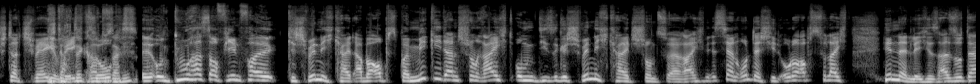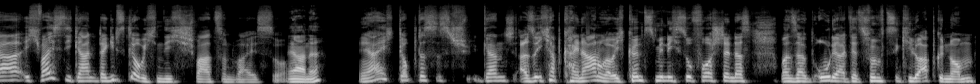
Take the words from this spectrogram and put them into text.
statt Ich Schwergewicht. grad, so. du Äh, Und du hast auf jeden Fall Geschwindigkeit, aber ob es bei Mickey dann schon reicht, um diese Geschwindigkeit schon zu erreichen, ist ja ein Unterschied. Oder ob es vielleicht hinderlich ist. Also da, ich weiß nicht gar nicht, da gibt's glaube ich nicht schwarz und weiß so. Ja, ne? Ja, ich glaube, das ist ganz, also ich habe keine Ahnung, aber ich könnte es mir nicht so vorstellen, dass man sagt, oh, der hat jetzt 15 Kilo abgenommen,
